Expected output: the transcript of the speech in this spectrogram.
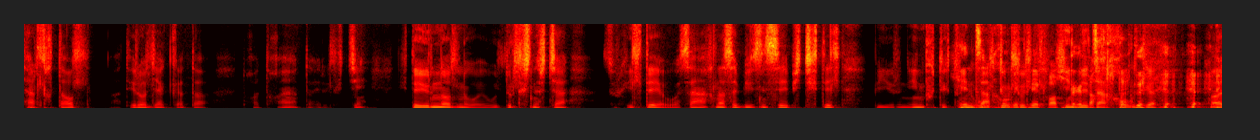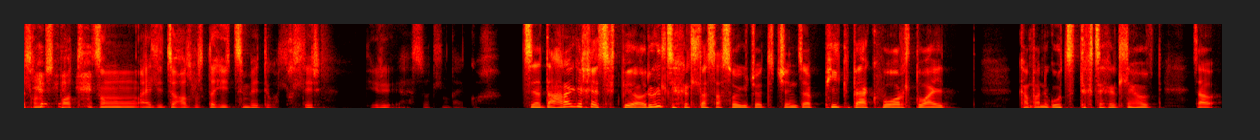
Шаардлагатай бол. Тэр бол яг одоо тухай тухайн одоо хэрэглэгчийн. Гэхдээ ер нь бол нөгөө үйлдвэрлэгч нар чаа зүрхэлдээ угаасаа анханасаа бизнесээ бичгтэл би ер нь энэ бүтээгдэхүүн боддог. Хиндээ зарах уу гэдгээ ойлгомжтой бодсон аль хэзээ холболтоо хийцэн байдаг болохоор тэр асуудал нь гайг баг. За дараагийнхаа хэсэгт би оргил захирлаас асуу гэж бодож байна. За Pickback Worldwide компаниг гүйцэтгэх захирлын хувьд за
